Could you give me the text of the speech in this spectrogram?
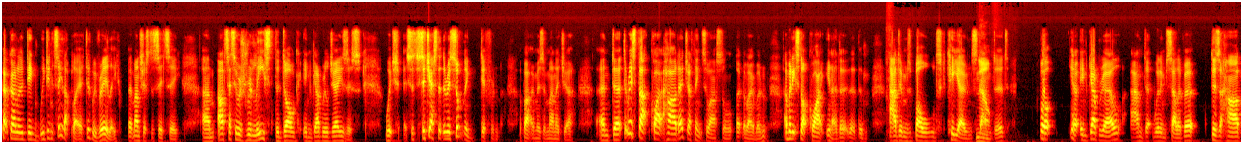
Pep Guardiola did we didn't see that player, did we? Really at Manchester City, um, Arteta has released the dog in Gabriel Jesus, which su- suggests that there is something different about him as a manager. And uh, there is that quite hard edge, I think, to Arsenal at the moment. I mean, it's not quite, you know, the, the, the Adams Bould Keown standard, no. but you know, in Gabriel and uh, William Saliba, there's a hard,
